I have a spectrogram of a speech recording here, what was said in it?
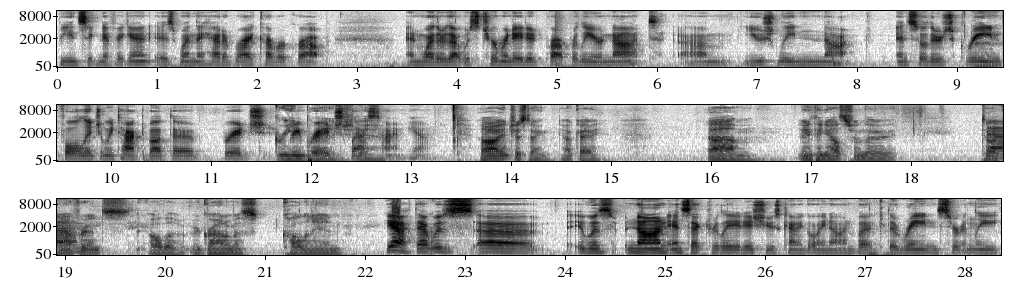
being significant is when they had a rye cover crop. And whether that was terminated properly or not, um, usually not. And so there's green foliage, and we talked about the bridge, Green green, bridge, bridge, last yeah. time. Yeah. Oh, interesting. Okay. Um, anything else from the teleconference? All the agronomists calling in. Yeah, that was uh, it was non-insect related issues kind of going on, but Okay. the rain certainly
